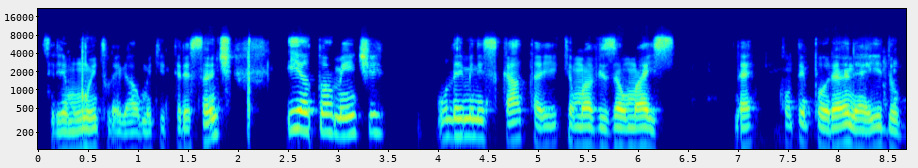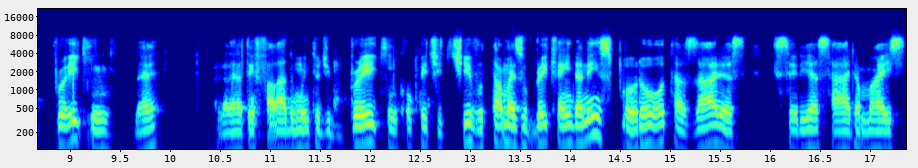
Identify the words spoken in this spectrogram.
seria muito legal, muito interessante. E atualmente o Leminiscata aí, que é uma visão mais, né, contemporânea aí do breaking, né? A galera tem falado muito de breaking competitivo, tal, mas o break ainda nem explorou outras áreas que seria essa área mais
